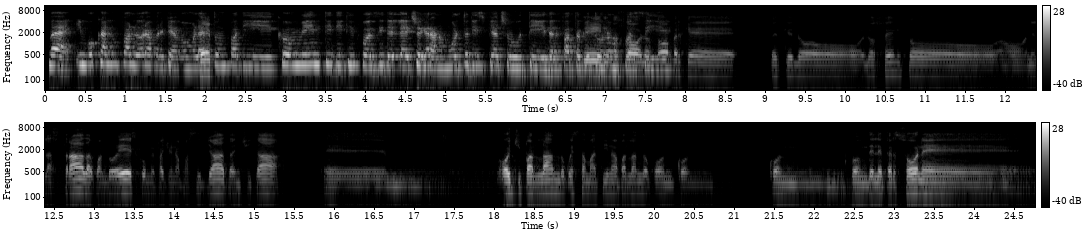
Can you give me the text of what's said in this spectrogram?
Beh, in bocca al lupo allora perché avevo eh, letto un po' di commenti di tifosi del Lecce che erano molto dispiaciuti del fatto che sì, tu non lo so, fossi... Lo so perché, perché lo, lo, sento nella strada quando esco, mi faccio una passeggiata in città. Ehm, oggi parlando, questa mattina parlando con, con, con, con delle persone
